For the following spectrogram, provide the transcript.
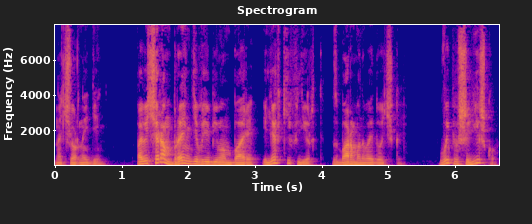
на черный день. По вечерам бренди в любимом баре и легкий флирт с барменовой дочкой. Выпивший лишку,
